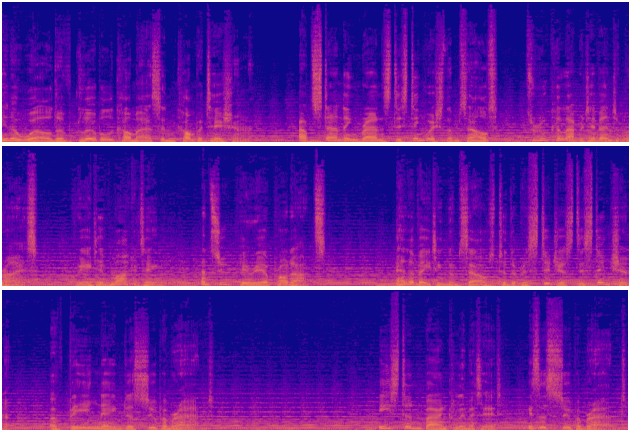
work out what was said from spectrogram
In a world of global commerce and competition, outstanding brands distinguish themselves through collaborative enterprise, creative marketing and superior products, elevating themselves to the prestigious distinction of being named a superbrand. Eastern Bank Limited is a superbrand.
